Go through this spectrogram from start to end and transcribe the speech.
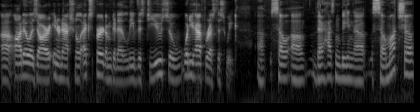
uh, Otto, as our international expert, I'm going to leave this to you. So, what do you have for us this week? Uh, so uh, there hasn't been uh, so much uh,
